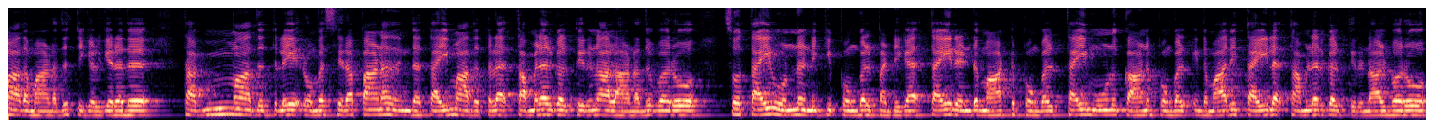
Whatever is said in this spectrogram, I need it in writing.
மாதமானது திகழ்கிறது. தமிழ் மாதத்திலே ரொம்ப சிறப்பான இந்த தை மாதத்தில் தமிழர்கள் திருநாளானது வரும். ஸோ தை ஒன்று அன்னைக்கு பொங்கல் பண்டிகை தை ரெண்டு மாட்டு பொங்கல் தை மூணு காணு பொங்கல் இந்த மாதிரி தையில் தமிழர்கள் திருநாள் வரும்.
